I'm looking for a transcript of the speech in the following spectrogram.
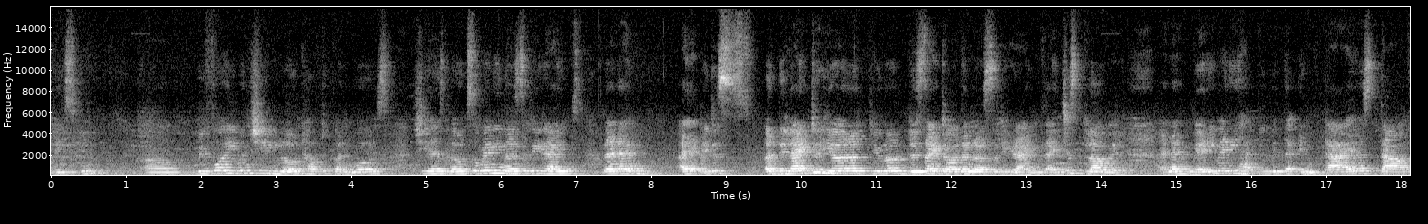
play school. Um, before even she learned how to converse, she has learned so many nursery rhymes that I'm, I, it is a delight to hear her, you know, recite all the nursery rhymes. I just love it. And I'm very, very happy with the entire staff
